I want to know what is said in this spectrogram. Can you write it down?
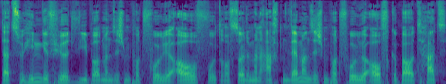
dazu hingeführt, wie baut man sich ein Portfolio auf, worauf sollte man achten, wenn man sich ein Portfolio aufgebaut hat.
